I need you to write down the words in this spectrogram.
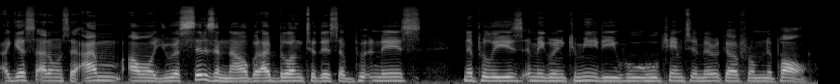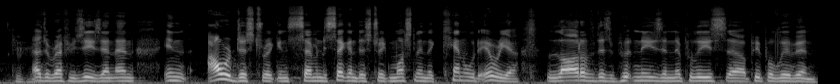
I guess I don't want to say I'm, I'm a U.S. citizen now, but I belong to this uh, Bhutanese, Nepalese immigrant community who, who came to America from Nepal Mm-hmm. as a refugees. And, and in our district, in 72nd district, mostly in the Kentwood area, a lot of these Bhutanese and Nepalese uh, people live in.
